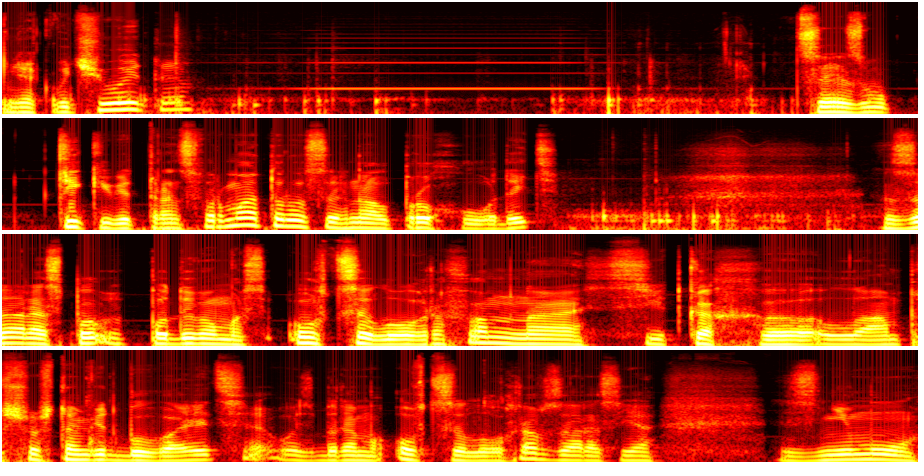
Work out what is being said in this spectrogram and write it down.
Як ви чуєте, це звук тільки від трансформатору, сигнал проходить. Зараз подивимось овцилографом на сітках е, ламп, що ж там відбувається. Ось беремо овцилограф. Зараз я зніму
